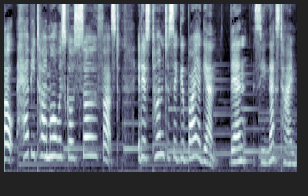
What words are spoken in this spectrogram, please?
Well, happy time always goes so fast. It is time to say goodbye again. Then, see you next time.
